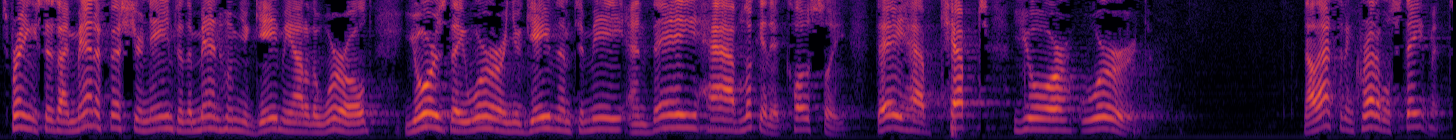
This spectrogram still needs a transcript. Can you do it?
He's praying, he says, I manifest your name to the men whom you gave me out of the world. Yours they were, and you gave them to me, and they have, look at it closely, they have kept your word. Now that's an incredible statement.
